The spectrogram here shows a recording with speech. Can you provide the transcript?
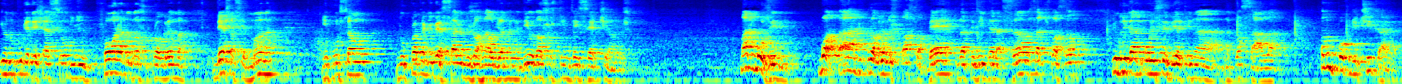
E eu não podia deixar esse homem de fora do nosso programa desta semana, em função do próprio aniversário do Jornal de Ananindeua, nossos 37 anos. Mário Mozinho, boa tarde, programa Espaço Aberto, da TV Interação, satisfação e obrigado por receber aqui na, na tua sala. Fala um pouco de ti, cara.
